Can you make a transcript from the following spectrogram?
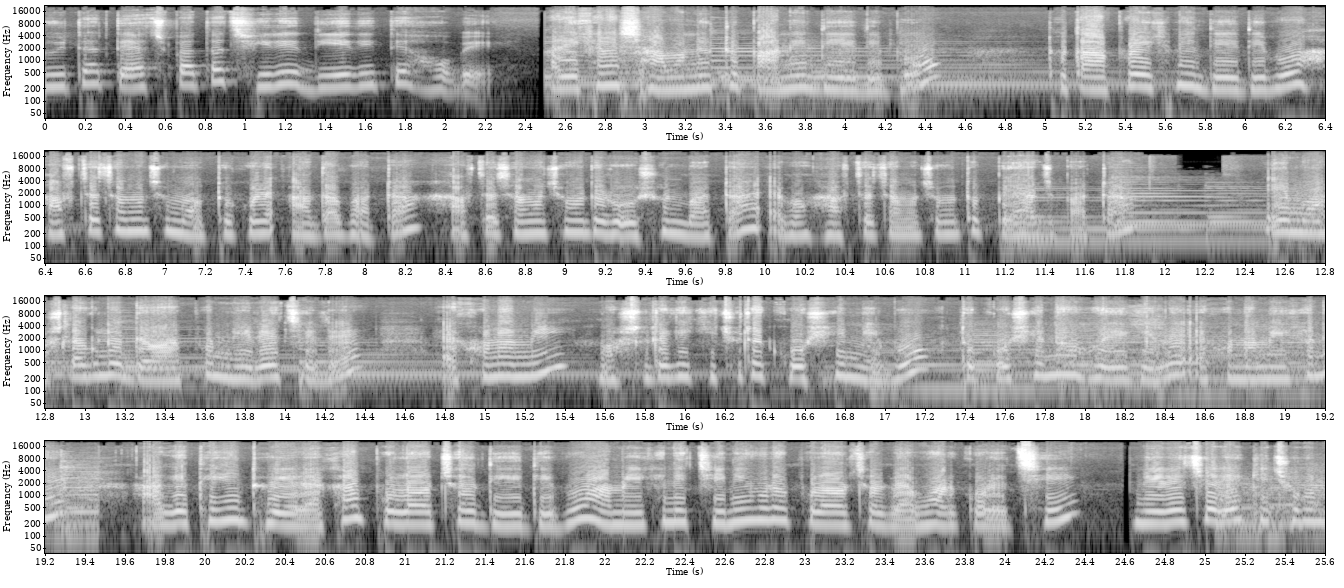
দুইটা তেজপাতা ছিঁড়ে দিয়ে দিতে হবে। আর এখানে সামান্য একটু পানি দিয়ে দিব। তো তারপর এখানে দিয়ে দিব হাফ চা চামচের মতো করে আদা বাটা হাফ চা চামচের মতো রসুন বাটা এবং হাফ চা চামচের মতো পেঁয়াজ বাটা। এই মশলাগুলো দেওয়ার পর নেড়ে চেড়ে এখন আমি মশলাটাকে কিছুটা কষিয়ে নিব। তো কষিয়ে নেওয়া হয়ে গেলে এখন আমি এখানে আগে থেকে ধুয়ে রাখা পোলাও চাল দিয়ে দিব। আমি এখানে চিনি গুঁড়া পোলাও চাল ব্যবহার করেছি। নেড়ে চেড়ে কিছুক্ষণ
